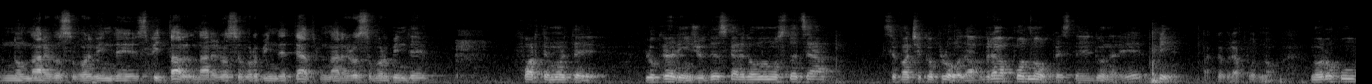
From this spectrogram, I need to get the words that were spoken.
nu are rost să vorbim de spital, nu are rost să vorbim de teatru, nu are rost să vorbim de foarte multe lucrări în județ care domnul Mustățea se face că plouă, dar vrea pod nou peste Dunăre. E bine, dacă vrea pod nou. Norocul,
